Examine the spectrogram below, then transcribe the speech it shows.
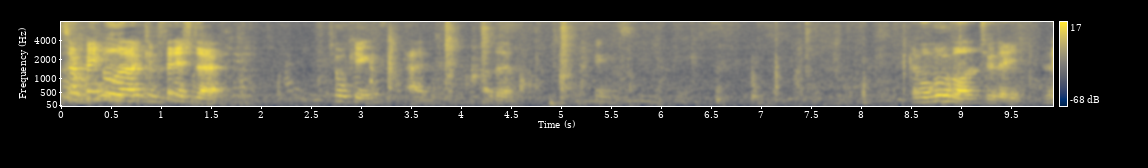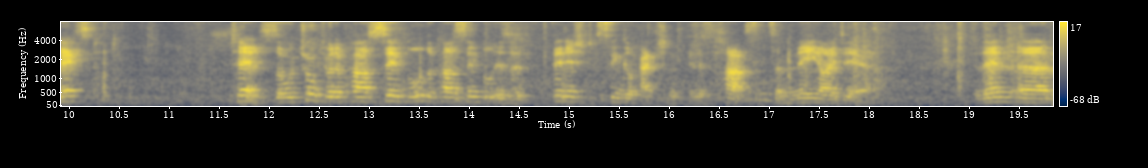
So people uh, can finish their talking and other Then we'll move on to the next tense. So we talked about the past simple. The past simple is a finished single action in the past. It's a main idea. Then um,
